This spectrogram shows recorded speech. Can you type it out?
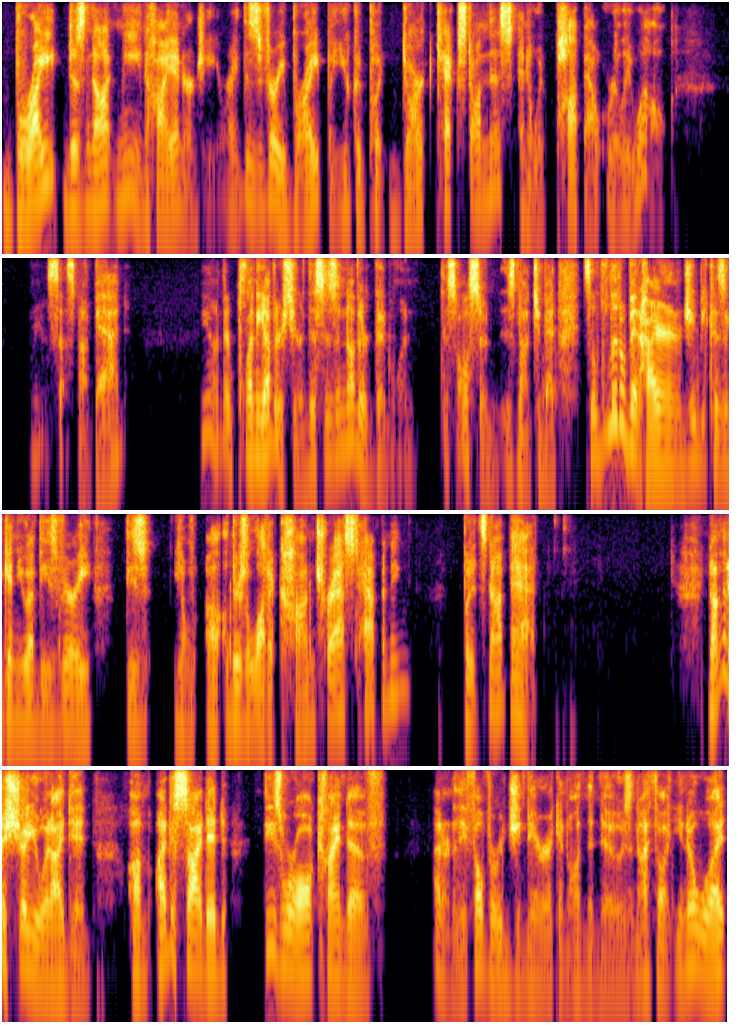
bright does not mean high energy, right? This is very bright, but you could put dark text on this and it would pop out really well. So that's not bad. You know, there are plenty others here. This is another good one. This also is not too bad. It's a little bit higher energy because again, you have these very, these, you know, uh, there's a lot of contrast happening, but it's not bad. Now I'm going to show you what I did. Um, I decided these were all kind of, I don't know, they felt very generic and on the nose. And I thought, you know what?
